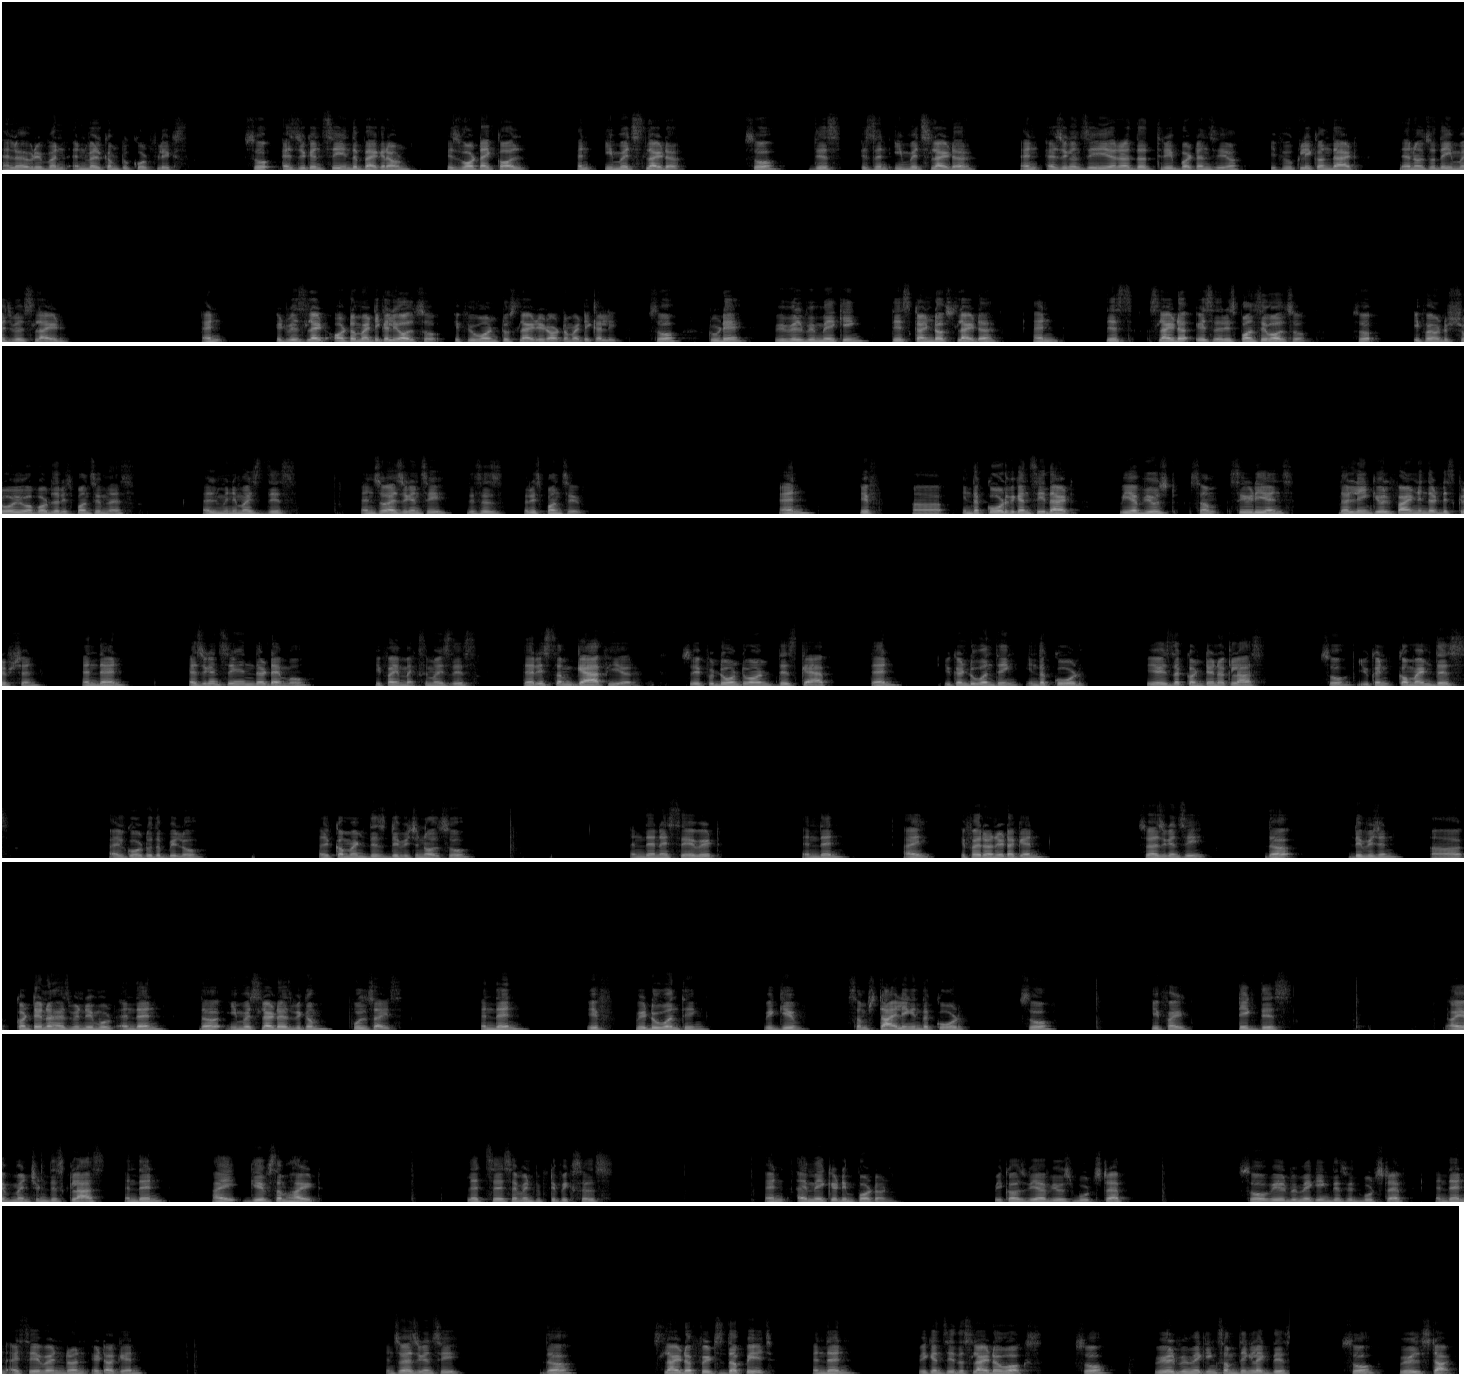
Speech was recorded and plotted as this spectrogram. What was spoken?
Hello everyone and welcome to Codeflix. So as you can see in the background is what I call an image slider. So this is an image slider and as you can see here are the three buttons here. If you click on that then also the image will slide and it will slide automatically also if you want to slide it automatically. So today we will be making this kind of slider and this slider is responsive also. So if I want to show you about the responsiveness I'll minimize this. And so as you can see this is responsive. And if uh, in the code we can see that we have used some CDNs the link you will find in the description. And then as you can see in the demo if I maximize this there is some gap here. So if you don't want this gap then you can do one thing in the code. Here is the container class. So you can comment this I'll go to the below. I'll comment this division also. And then I save it. And then I if I run it again. So as you can see the division uh, container has been removed and then the image slider has become full size. And then if we do one thing we give some styling in the code. So if I take this I have mentioned this class and then I give some height. Let's say 750 pixels. And I make it important because we have used bootstrap. So we will be making this with bootstrap and then I save and run it again. And so as you can see the slider fits the page and then we can see the slider works. So we will be making something like this. So we will start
